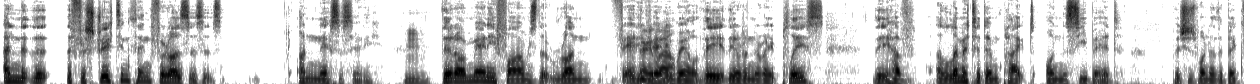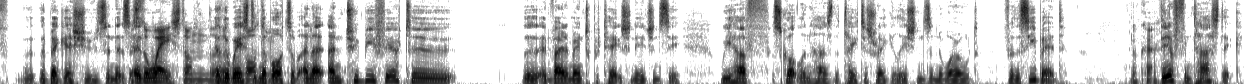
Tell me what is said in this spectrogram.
And the, the the frustrating thing for us is it's unnecessary. Hmm. There are many farms that run very, Very very, well. well. They they're in the right place. They have a limited impact on the seabed, which is one of the big the, big issues. And it's, It's the waste on the, the, waste on the bottom. bottom. And and to be fair to the Environmental Protection Agency, we have Scotland has the tightest regulations in the world for the seabed. Okay. They're fantastic.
